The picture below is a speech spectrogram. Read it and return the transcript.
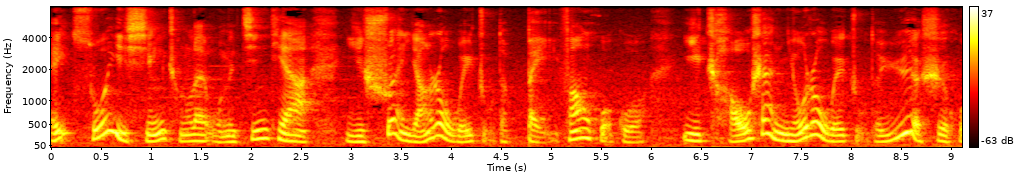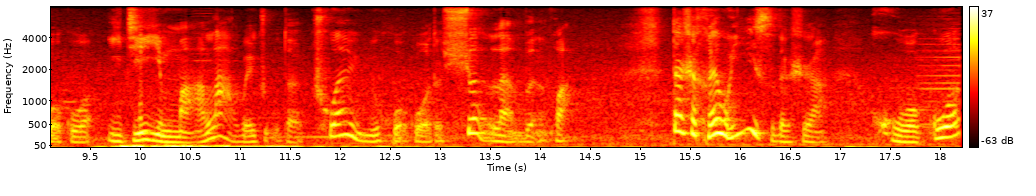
哎，所以形成了我们今天啊以涮羊肉为主的北方火锅，以潮汕牛肉为主的粤式火锅，以及以麻辣为主的川渝火锅的绚烂文化。但是很有意思的是啊，火锅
